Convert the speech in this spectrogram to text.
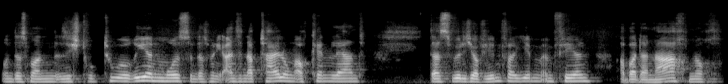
und dass man sich strukturieren muss und dass man die einzelnen Abteilungen auch kennenlernt. Das würde ich auf jeden Fall jedem empfehlen. Aber danach noch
